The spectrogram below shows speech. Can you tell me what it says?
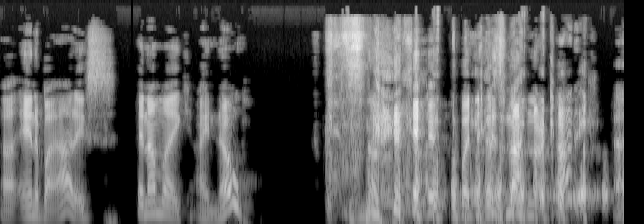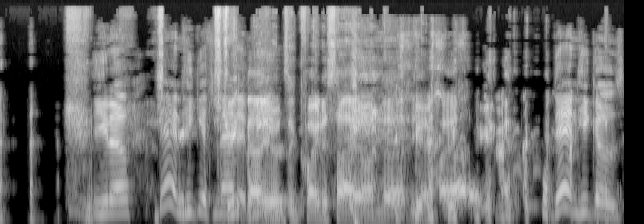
uh, antibiotics, and I'm like, I know. But it's not narcotic. You know, then he gets mad Street at value me. isn't quite as high on the, the antibiotic. Then he goes,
